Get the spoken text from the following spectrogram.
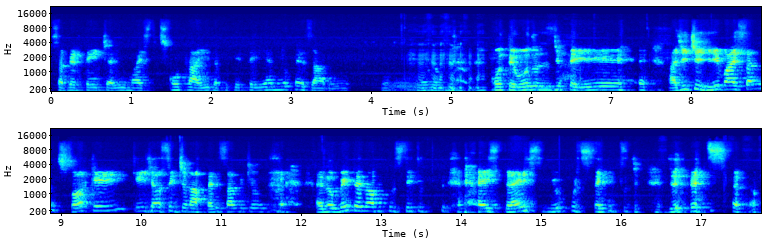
essa vertente aí mais descontraída, porque TI é meio pesado. Né? conteúdo de TI, a gente ri, mas só quem, quem já sentiu na pele sabe que é 99% é estresse e 1% de, de diversão.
